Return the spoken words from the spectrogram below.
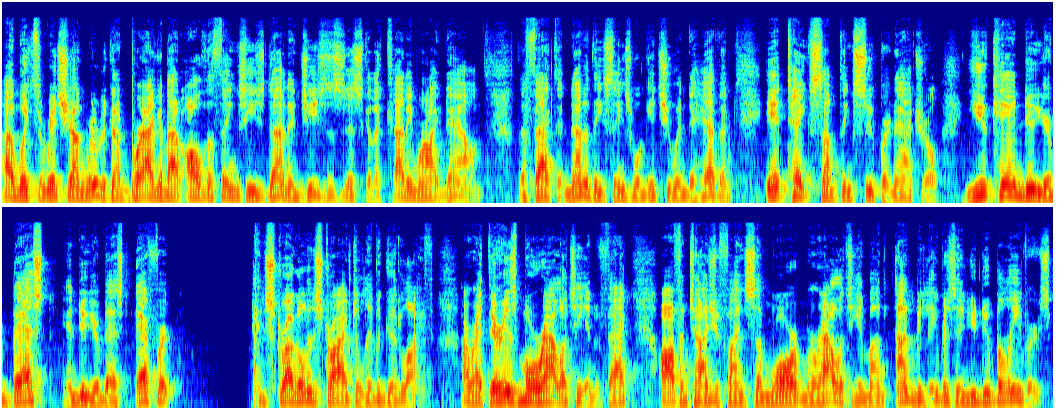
uh, which the rich young ruler is going to brag about all the things he's done, and Jesus is just going to cut him right down. The fact that none of these things will get you into heaven. It takes something supernatural. You can do your best and do your best effort and struggle and strive to live a good life. All right, there is morality. And in fact, oftentimes you find some more morality among unbelievers than you do believers.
